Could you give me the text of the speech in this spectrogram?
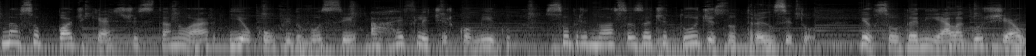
Nosso podcast está no ar e eu convido você a refletir comigo sobre nossas atitudes no trânsito. Eu sou Daniela Gurgel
